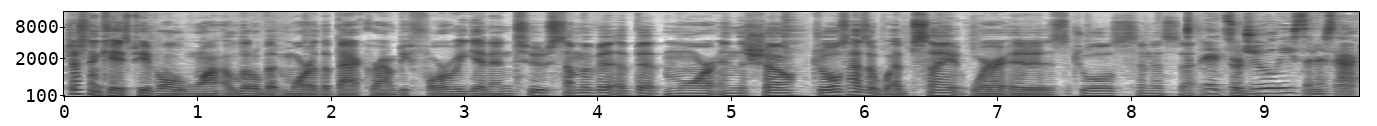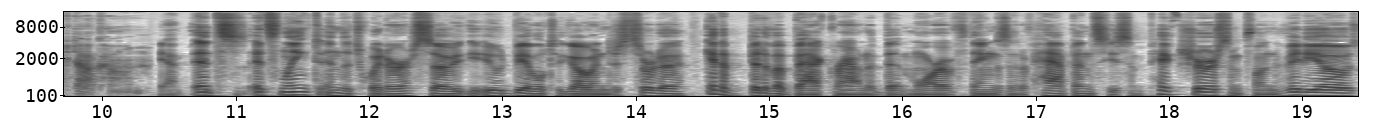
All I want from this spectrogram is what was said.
Just in case people want a little bit more of the background before we get into some of it a bit more in the show, Jules has a website where it is Jules Senesac. It's or- juliesenesac.com. Yeah, it's it's linked in the Twitter, so you would be able to go and just sort of get a bit of a background, a bit more of things that have happened, see some pictures, some fun videos,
